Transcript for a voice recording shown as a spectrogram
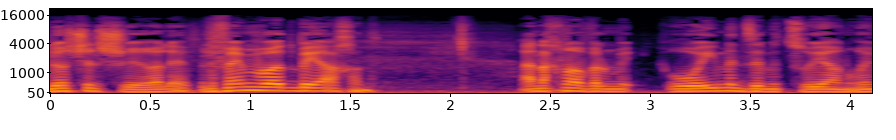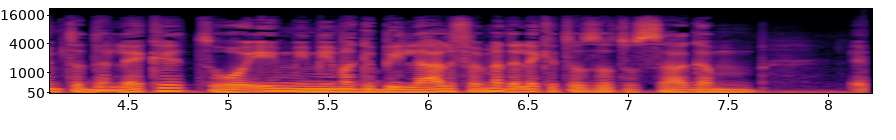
לא של שריר הלב, לפעמים מאוד ביחד. אנחנו אבל רואים את זה מצוין, רואים את הדלקת, רואים אם היא מגבילה, לפעמים הדלקת הזאת עושה גם אה,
